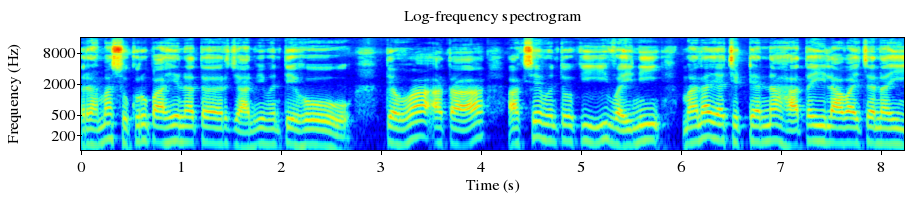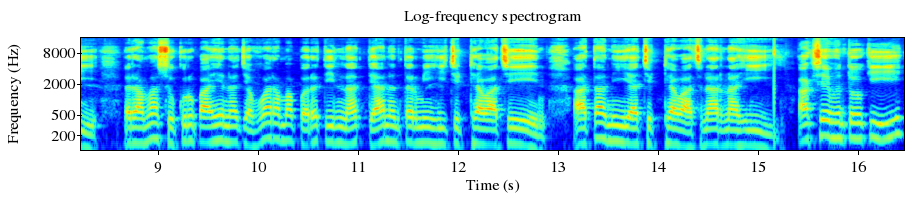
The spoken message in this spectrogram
रमा सुखरूप आहे ना तर? जान्हवी म्हणते हो. तेव्हा आता अक्षय म्हणतो की वहिनी मला या चिठ्ठ्यांना हातही लावायचा नाही. रमा सुखरूप आहे ना? जेव्हा रमा परत येईल ना त्यानंतर मी ही चिठ्ठ्या वाचेन. आता मी या चिठ्ठ्या वाचणार नाही. अक्षय म्हणतो की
